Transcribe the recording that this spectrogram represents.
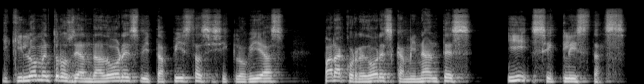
y kilómetros de andadores, vitapistas y ciclovías para corredores, caminantes y ciclistas.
